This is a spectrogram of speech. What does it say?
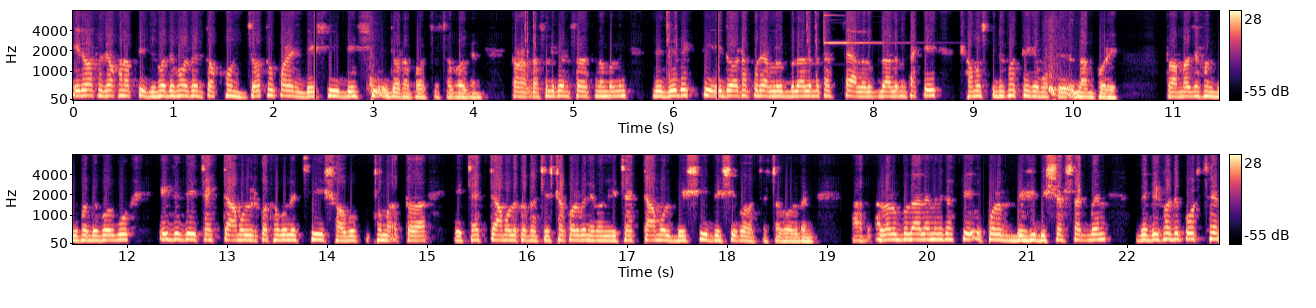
এই দোয়াটা যখন আপনি বিপদে পড়বেন, তখন যত পারেন বেশি বেশি এই দোয়াটা পড়ার চেষ্টা করবেন। কারণ রাসূল সাল্লাল্লাহু বলেন যে যে ব্যক্তি এই দোয়াটা পড়ে আল্লাহ রাব্বুল আলামিনের কাছে আল্লাহ রাব্বুল আলামিন তাকে সমস্ত বিপদ থেকে মুক্তি দান করে। তো আমরা যখন বিপদে পড়ব, এই যে যে চারটা আমলের কথা বলেছি, সর্বপ্রথম আপনারা এই চারটা আমলের কথা চেষ্টা করবেন এবং এই চারটা আমল বেশি বেশি করার চেষ্টা করবেন। আর আল্লাহ রবুল আলমীর কাছে উপর বেশি বিশ্বাস রাখবেন যে, বিপদে পড়ছেন,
